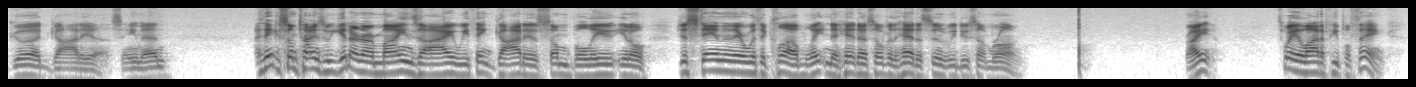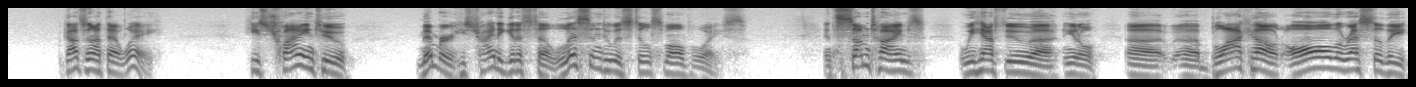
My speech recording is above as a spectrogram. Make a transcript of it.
good God is. Amen. I think sometimes we get in our mind's eye, we think God is some bully, you know, just standing there with a club waiting to hit us over the head as soon as we do something wrong. Right? That's the way a lot of people think. But God's not that way. He's trying to, remember, He's trying to get us to listen to His still small voice. And sometimes we have to, uh, you know, uh, uh, block out all the rest of the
